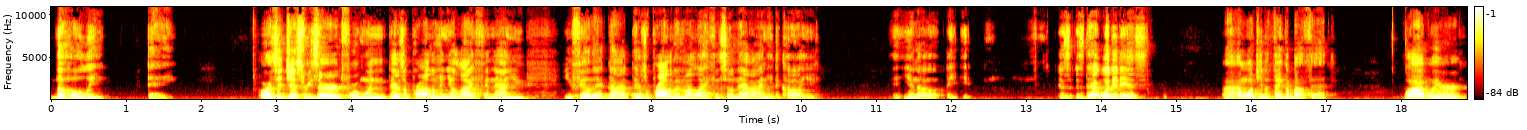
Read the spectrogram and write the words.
the holy day? Or is it just reserved for when there's a problem in your life and now you you feel that God, there's a problem in my life and so now I need to call you. You know, is is that what it is? I, I want you to think about that why we're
